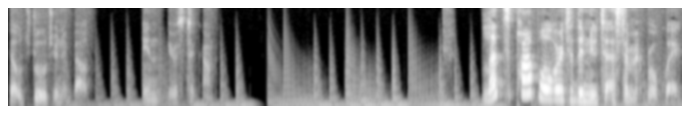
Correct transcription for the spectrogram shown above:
tell children about in years to come. Let's pop over to the New Testament real quick.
